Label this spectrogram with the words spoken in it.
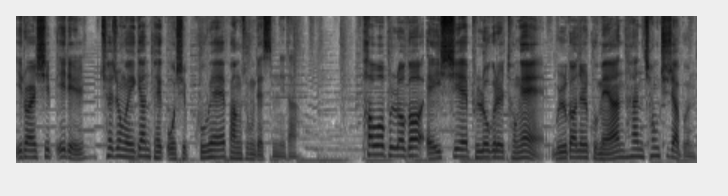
1월 11일 최종 의견 159회에 방송됐습니다. 파워 블로거 A씨의 블로그를 통해 물건을 구매한 한 청취자분.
